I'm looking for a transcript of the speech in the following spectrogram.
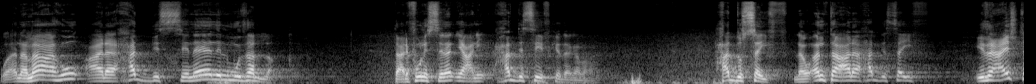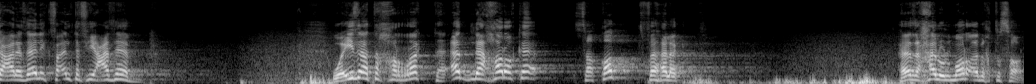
وأنا معه على حد السنان المذلق. تعرفون السنان يعني حد السيف كده يا جماعة. حد السيف. لو أنت على حد السيف إذا عشت على ذلك فأنت في عذاب. وإذا تحركت أدنى حركة سقطت فهلكت. هذا حال المرأة باختصار.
